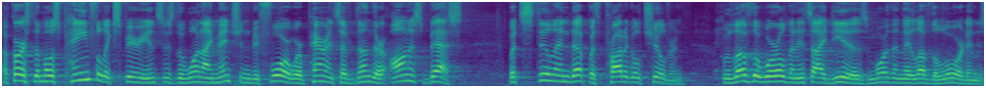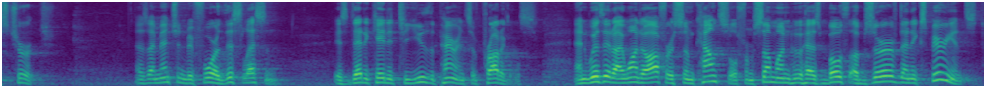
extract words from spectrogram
Of course, the most painful experience is the one I mentioned before where parents have done their honest best but still end up with prodigal children who love the world and its ideas more than they love the Lord and His church. As I mentioned before, this lesson is dedicated to you, the parents of prodigals. And with it, I want to offer some counsel from someone who has both observed and experienced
